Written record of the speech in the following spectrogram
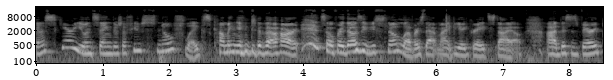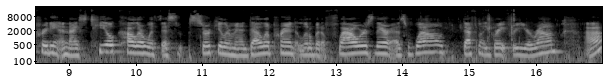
gonna scare you in saying there's a few snowflakes coming into the heart. So for those of you snow lovers, that might be a great style. Uh, this is very pretty, a nice teal color with this circular mandala print, a little bit of flowers there as well. Definitely great for year round. Ah,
